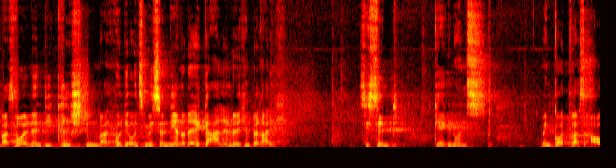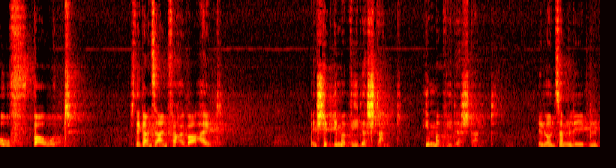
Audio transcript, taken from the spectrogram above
was wollen denn die Christen, was wollt ihr uns missionieren, oder egal in welchem Bereich. Sie sind gegen uns. Wenn Gott was aufbaut, ist eine ganz einfache Wahrheit, entsteht immer Widerstand. Immer Widerstand in unserem Leben.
